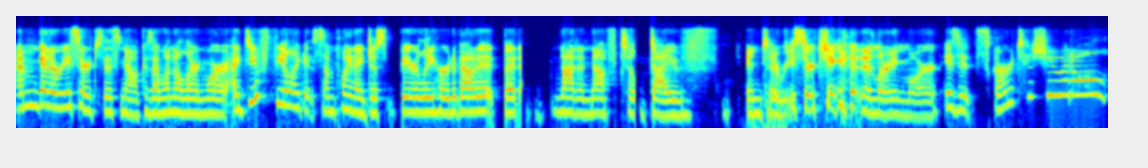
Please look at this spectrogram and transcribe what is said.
I'm going to research this now because I want to learn more. I do feel like at some point I just barely heard about it, but not enough to dive into researching it and learning more. Is it scar tissue at all?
